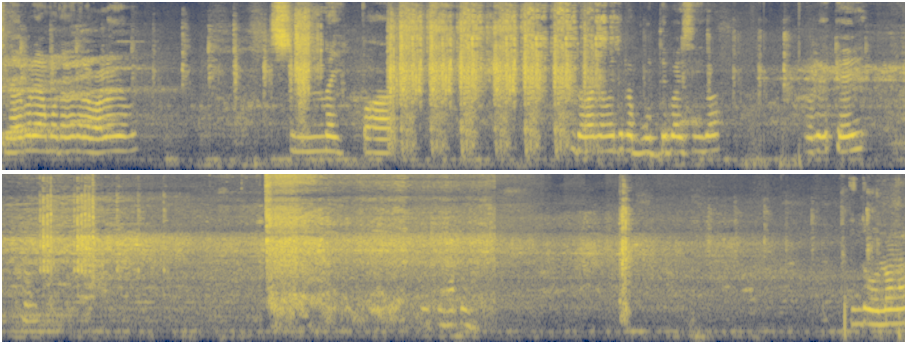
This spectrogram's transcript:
স্নাইপারে আমার দেখা তাহলে ভালোই হবে স্নাইপার দেখা যাবে যেটা বুদ্ধি পাইছি গা। তবে এই এই হবে। কিন্তু হইল না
